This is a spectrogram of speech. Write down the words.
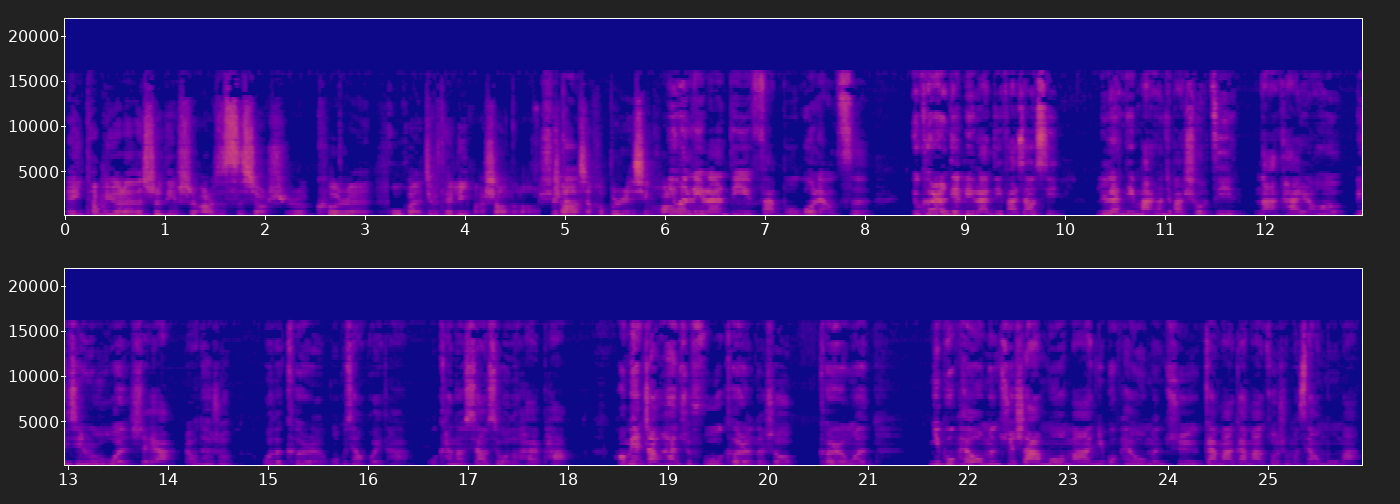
哎，他们原来的设定是二十四小时，客人呼唤就得立马上的吗？是这好像很不人性化。因为李兰迪反驳过两次，有客人给李兰迪发消息，李兰迪马上就把手机拿开，然后林心如问谁啊？然后他就说我的客人，我不想回他，我看到消息我都害怕。后面张翰去服务客人的时候，客人问。你不陪我们去沙漠吗？你不陪我们去干嘛干嘛做什么项目吗？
